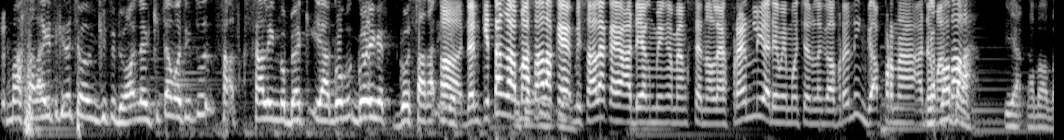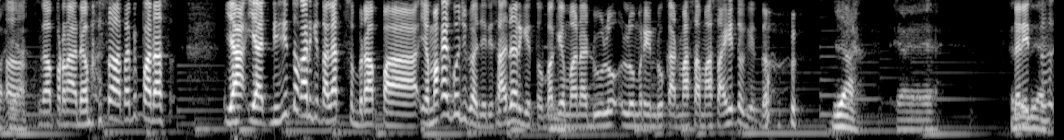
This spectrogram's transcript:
Masalah itu kita cuma gitu doang. Dan kita waktu itu sa- saling nge-back. Ya, gue gue inget, gue sangat Ah, inget. dan kita nggak masalah kayak misalnya kayak ada yang memang channelnya friendly, ada yang memang channelnya nggak friendly, nggak pernah ada apa-apa. masalah. Iya, nggak apa-apa. Ah, iya. nggak pernah ada masalah. Tapi pada ya ya di situ kan kita lihat seberapa ya makanya gue juga jadi sadar gitu bagaimana dulu lu merindukan masa-masa itu gitu Iya, iya, iya. iya. dan itu dia,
